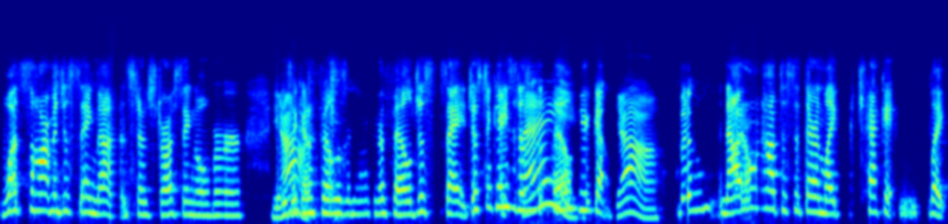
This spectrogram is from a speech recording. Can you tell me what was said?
what's the harm in just saying that instead of stressing over yeah is it going to fill is it not going to fill just say just in case it doesn't Say. fill here you go yeah boom. Now I don't have to sit there and like check it. Like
